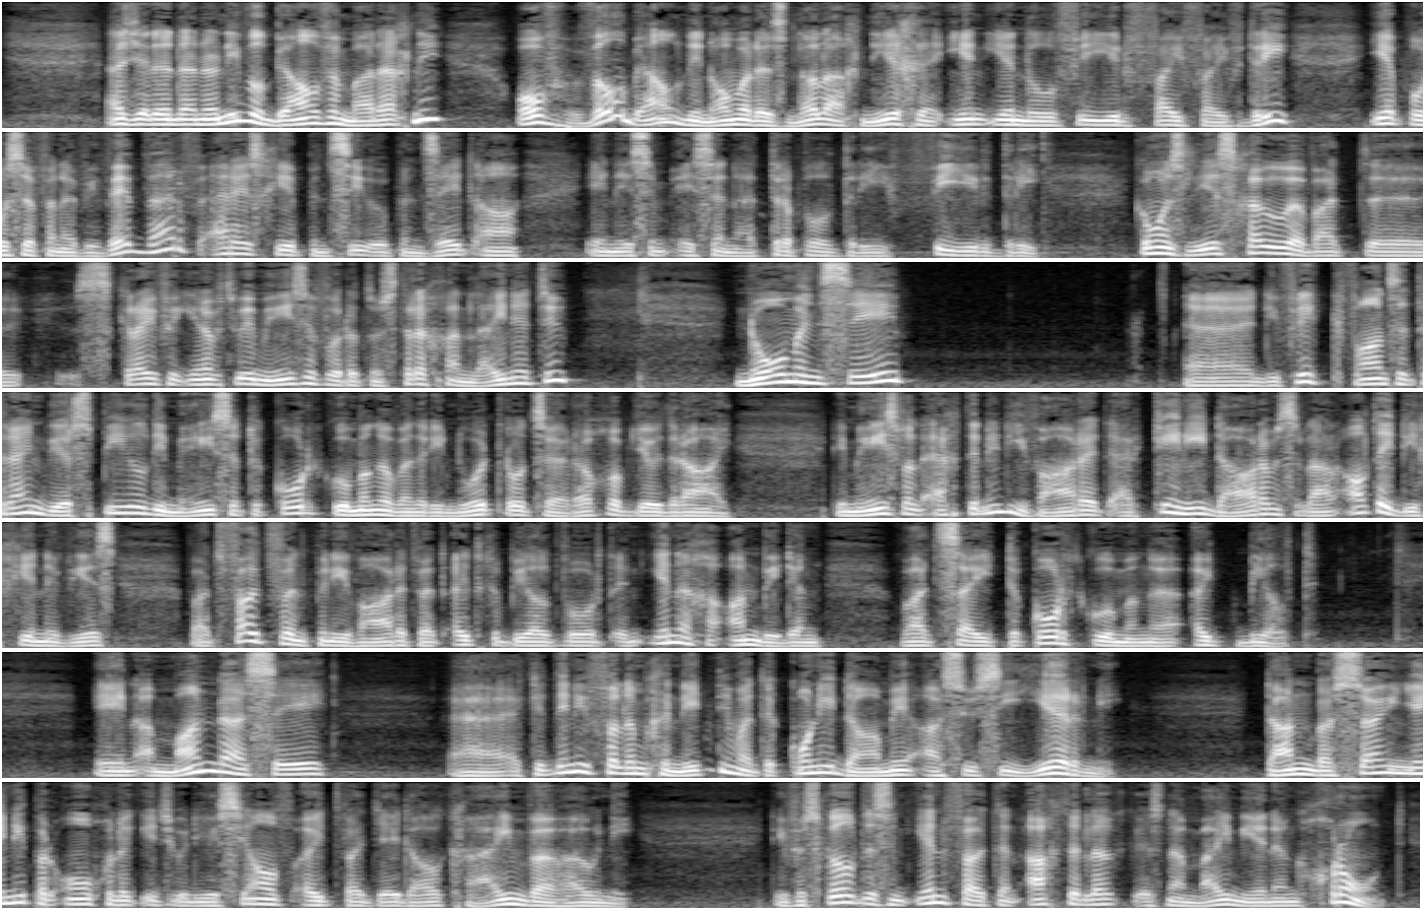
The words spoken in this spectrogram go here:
As jy dan nou nie wil bel vanmiddag nie of wil bel, die nommer is 0891104553. E-posse van die webwerf rsg.co.za en SMS na 3343. Kom ons lees gou wat uh, skryf een of twee mense voordat ons terug gaan lyne toe. Norman sê uh die fliek van se trein weerspieël die mense tekortkominge wanneer die noodlot sy rug op jou draai. Die mens wil egter nie die waarheid erken nie, daarom sal daar altyd diegene wees wat fout vind met die waarheid wat uitgebeeld word in enige aanbieding wat sy tekortkominge uitbeeld. En Amanda sê Uh ek het nie die film geniet nie want ek kon nie daarmee assosieer nie. Dan besuin jy nie per ongeluk iets oor jouself uit wat jy dalk geheim wou hou nie. Die verskil tussen eenvoud en agterlik is na my mening grond.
